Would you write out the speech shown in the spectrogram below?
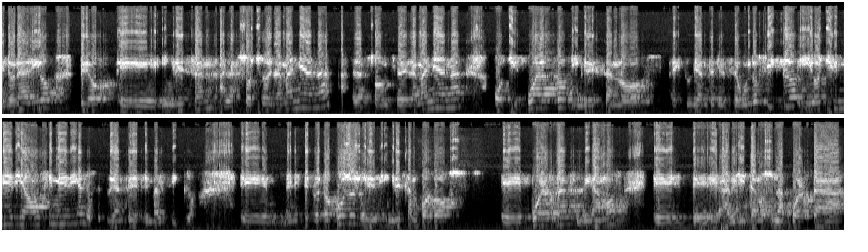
el horario, pero eh, ingresan a las 8 de la mañana hasta las 11 de la mañana, 8 y cuarto ingresan los estudiantes del segundo ciclo y 8 y media, 11 y media los estudiantes del primer ciclo. Eh, en este protocolo ingresan por dos eh, puertas, digamos, este, habilitamos una puerta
